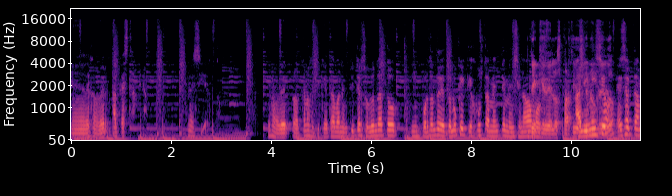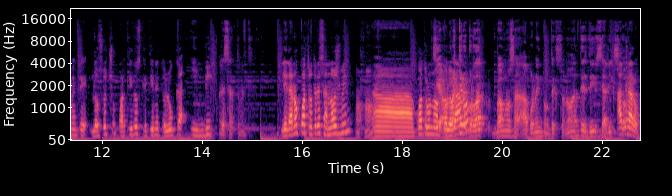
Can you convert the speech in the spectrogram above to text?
Eh, déjame ver, acá está, mira. No es cierto. A ver, acá nos etiquetaban en Twitter sobre un dato importante de Toluca que justamente mencionábamos. De que de los partidos al inicio, exactamente, los ocho partidos que tiene Toluca invicto. Exactamente. Le ganó 4-3 a Nashville, a 4-1 a Colorado. Hay que recordar, vamos a, poner en contexto, ¿no? Antes de irse al x Ah, claro.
